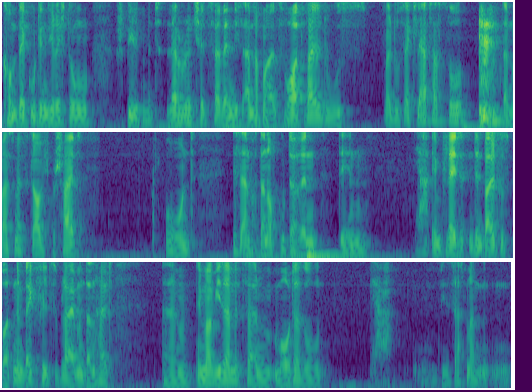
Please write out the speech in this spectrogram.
kommt er gut in die Richtung, spielt mit Leverage. Jetzt verwende ich es einfach mal als Wort, weil du es weil erklärt hast so. dann weiß man jetzt, glaube ich, Bescheid. Und ist einfach dann auch gut darin, den, ja, im Play den Ball zu spotten, im Backfield zu bleiben und dann halt ähm, immer wieder mit seinem Motor so, ja, wie sagt man,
